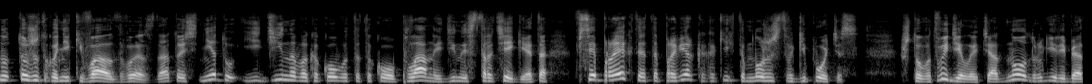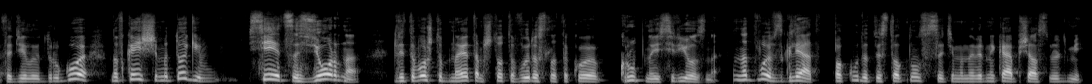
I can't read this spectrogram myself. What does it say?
ну, тоже такой некий Wild West, да, то есть нету единого какого-то такого плана, единой стратегии. Это все проекты, это проверка каких-то множества гипотез, что вот вы делаете одно, другие ребята делают другое, но в конечном итоге сеется зерна для того, чтобы на этом что-то выросло такое крупное и серьезное. На твой взгляд, покуда ты столкнулся с этим и наверняка общался с людьми,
